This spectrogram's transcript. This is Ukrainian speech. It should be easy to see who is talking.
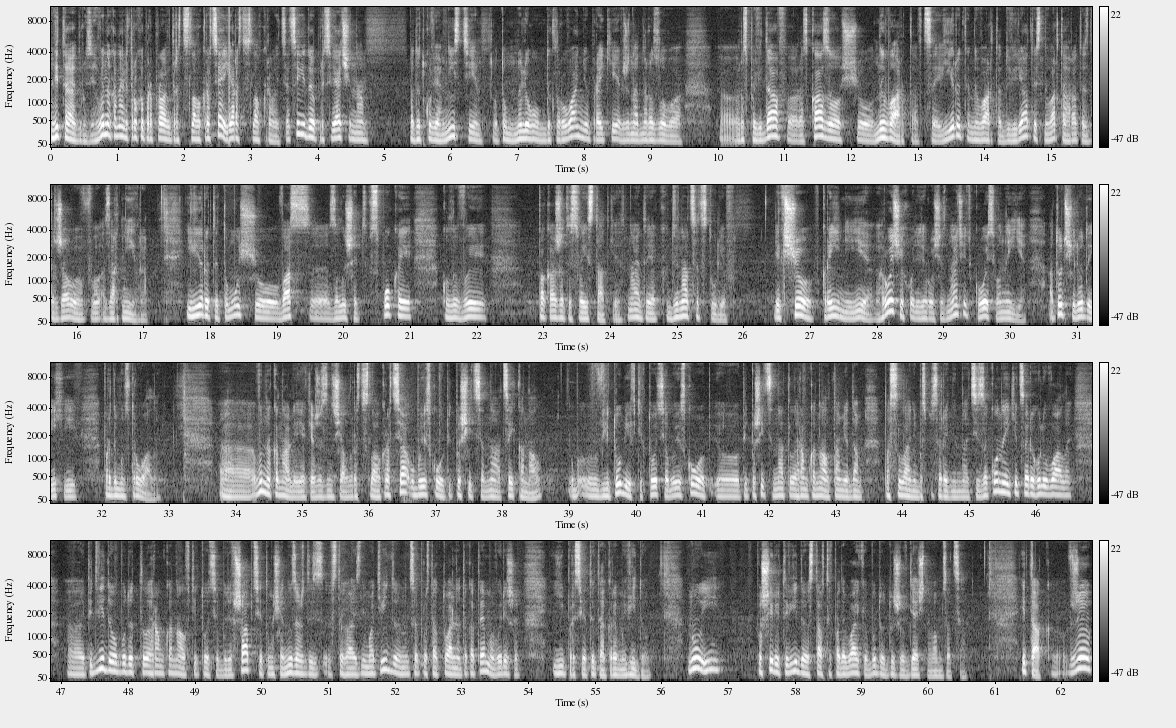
Speaker 1: Вітаю, друзі! Ви на каналі трохи про право від Ростислава Кравця і я Ростислав Кравець. Це відео присвячено податковій амністії, у тому нульовому декларуванню, про яке я вже неодноразово е, розповідав, розказував, що не варто в це вірити, не варто довірятись, не варто грати з державою в азартні ігри. І вірити тому, що вас е, залишать в спокої, коли ви покажете свої статки. Знаєте, як 12 стульів. Якщо в країні є гроші, ходять гроші, значить в когось вони є. А тут ще люди їх і продемонстрували. Е, Ви на каналі, як я вже зазначав, Ростислава Кравця, обов'язково підпишіться на цей канал в Ютубі, в Тіктоці. Обов'язково е, підпишіться на телеграм-канал, там я дам посилання безпосередньо на ці закони, які це регулювали. Е, Під відео буде телеграм-канал, в Тіктоці буде в шапці, тому що я не завжди встигаю знімати відео. Ну це просто актуальна така тема, вирішив їй присвятити окреме відео. Ну і поширюйте відео, ставте вподобайки, буду дуже вдячний вам за це. І так, вже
